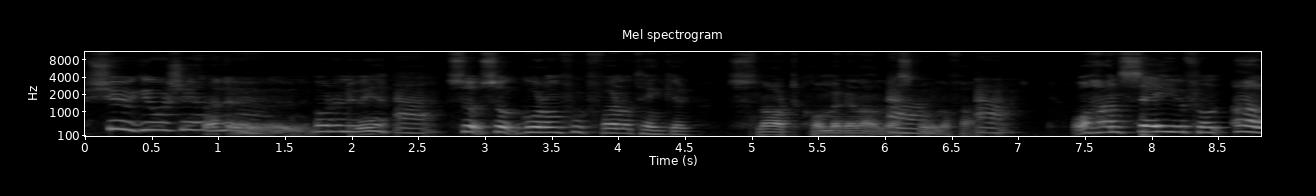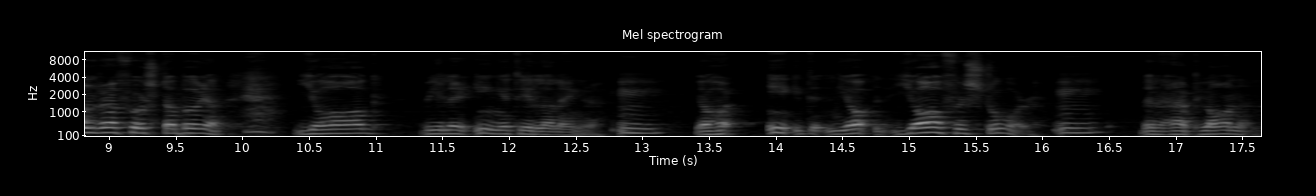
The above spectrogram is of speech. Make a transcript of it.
20 år senare, eller vad det nu är, Ja, så, så går de fortfarande och tänker snart kommer den andra Ja. skon att falla. ja, Och han säger ju från allra första början, jag vill er inget illa längre. mm, Jag, har, jag, jag förstår mm, den här planen.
